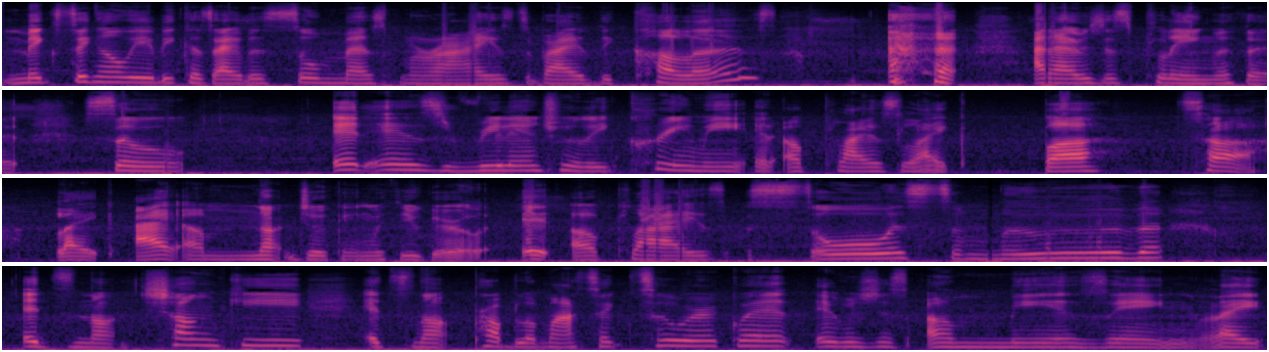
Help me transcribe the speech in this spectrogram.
mixing away because i was so mesmerized by the colors and i was just playing with it. So it is really and truly creamy. It applies like butter. Like i am not joking with you girl. It applies so smooth it's not chunky it's not problematic to work with. It was just amazing. Like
